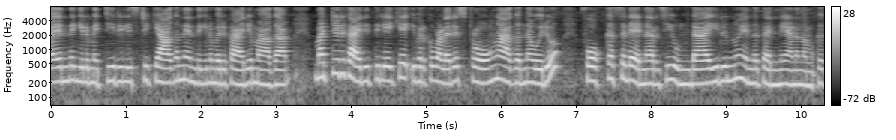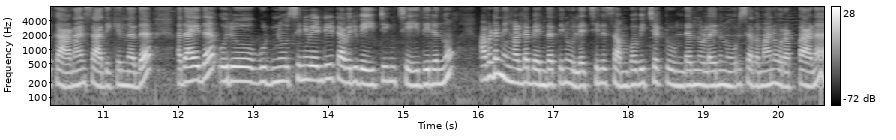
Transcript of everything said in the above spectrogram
എന്തെങ്കിലും മെറ്റീരിയലിസ്റ്റിക് ആകുന്ന എന്തെങ്കിലും ഒരു കാര്യമാകാം. മറ്റൊരു കാര്യത്തിലേക്ക് ഇവർക്ക് വളരെ സ്ട്രോങ് ആകുന്ന ഒരു ഫോക്കസ്ഡ് എനർജി ഉണ്ടായിരുന്നു എന്ന് തന്നെയാണ് നമുക്ക് കാണാൻ സാധിക്കുന്നത്. അതായത് ഒരു ഗുഡ് ന്യൂസിന് വേണ്ടിയിട്ട് അവർ വെയിറ്റിംഗ് ചെയ്തിരുന്നു. അവിടെ നിങ്ങളുടെ ബന്ധത്തിന് ഉലച്ചിൽ സംഭവിച്ചിട്ടുണ്ടെന്നുള്ളതിന് നൂറ് ശതമാനം ഉറപ്പാണ്.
